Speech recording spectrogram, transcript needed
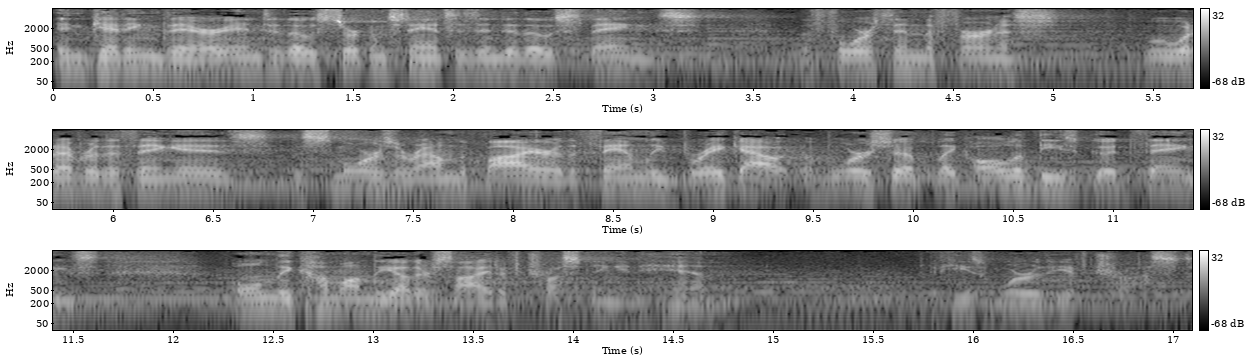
in getting there into those circumstances, into those things. The fourth in the furnace whatever the thing is, the s'mores around the fire, the family breakout of worship, like all of these good things only come on the other side of trusting in Him, that He's worthy of trust.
